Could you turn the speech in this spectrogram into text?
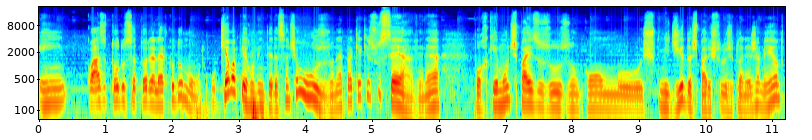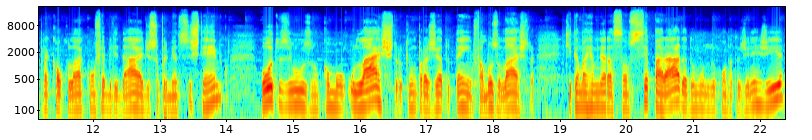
em quase todo o setor elétrico do mundo. O que é uma pergunta interessante é o uso, né? Para que, que isso serve, né? Porque muitos países usam como medidas para estudos de planejamento, para calcular a confiabilidade, suprimento sistêmico. Outros usam como o lastro que um projeto tem, o famoso lastro, que tem uma remuneração separada do mundo do contrato de energia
